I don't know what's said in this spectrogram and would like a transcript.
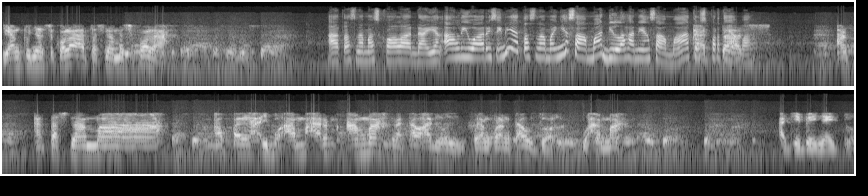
Yang punya sekolah atas nama sekolah. Atas nama sekolah. Nah, yang ahli waris ini atas namanya sama di lahan yang sama atau atas, seperti apa? Atas nama apa ya Ibu Amah Amah nggak tahu aduh kurang kurang tahu tuh Bu Amah AJB-nya itu.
